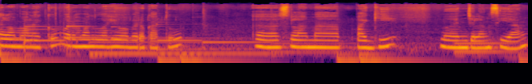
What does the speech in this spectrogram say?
Assalamualaikum warahmatullahi wabarakatuh. Uh, selamat pagi menjelang siang.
